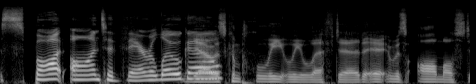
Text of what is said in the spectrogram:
spot on to their logo. Yeah, it was completely lifted. It, it was almost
